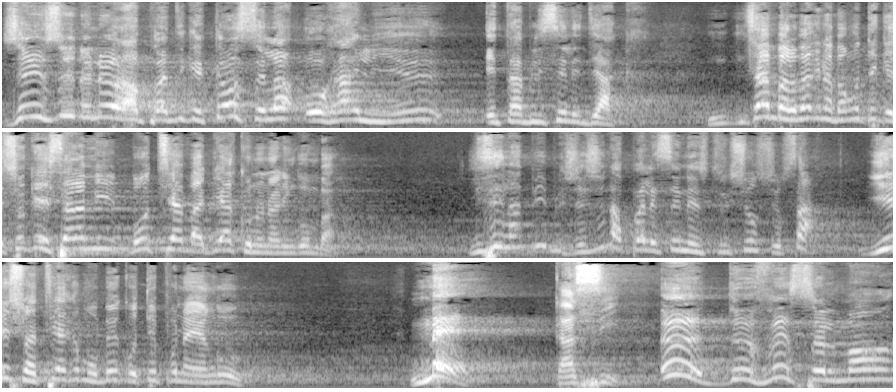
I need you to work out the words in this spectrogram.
Jésus ne leur a pas dit que quand cela aura lieu, établissez les diacres. Lisez la Bible. Jésus n'a pas laissé une instruction sur ça. Mais kasi eux devaient seulement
